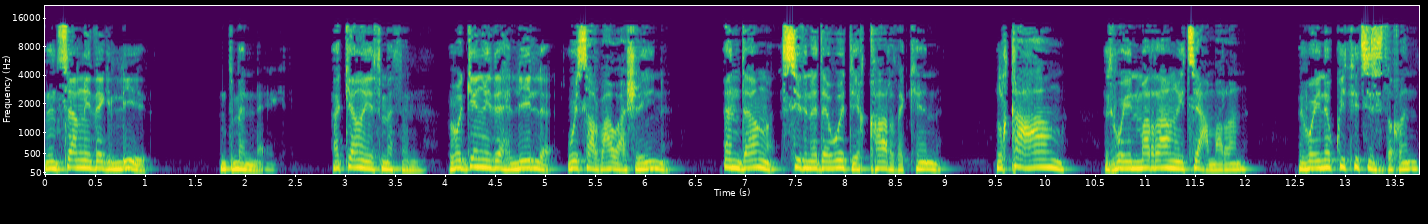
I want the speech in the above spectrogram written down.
ننسى إذا قليد نتمناك. هكا يتمثل وكان إذا هليل ويس 24 عندها سيدنا داود يقار ذاكن. ذوين مرة يتعمرن ذوين أكوي تيتزدغن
